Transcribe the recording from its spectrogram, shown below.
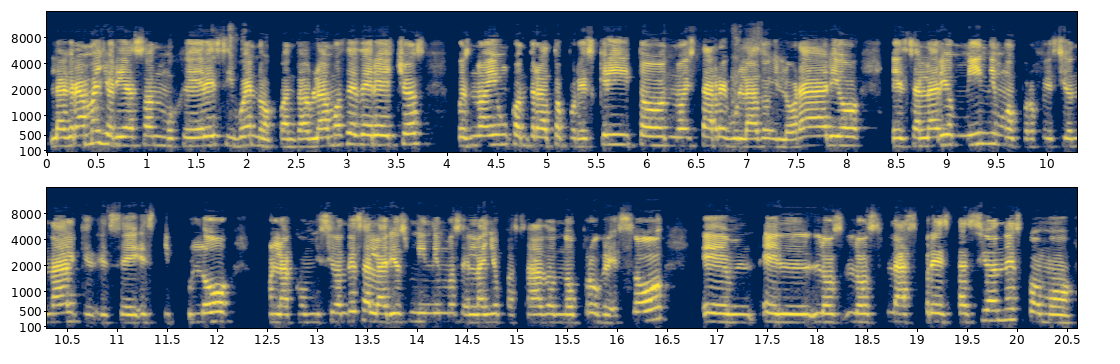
La gran mayoría son mujeres y bueno, cuando hablamos de derechos, pues no hay un contrato por escrito, no está regulado el horario, el salario mínimo profesional que se estipuló con la Comisión de Salarios Mínimos el año pasado no progresó. Em, los, las prestaciones como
